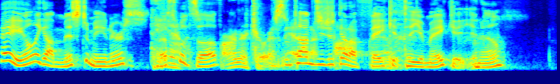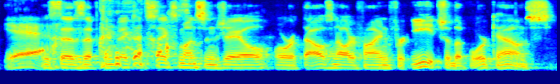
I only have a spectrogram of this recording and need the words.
Hey, you only got misdemeanors. That's what's up. Furniture is Sometimes you just gotta fake man. it till you make it, you know? Yeah. He says if convicted, six months in jail or a thousand dollar fine for each of the four counts.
